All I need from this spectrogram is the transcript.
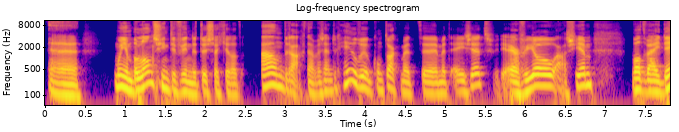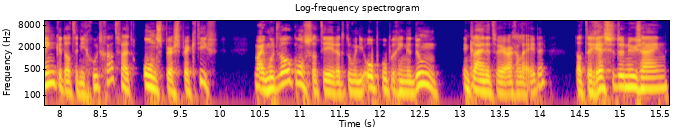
eh, moet je een balans zien te vinden tussen dat je dat aandraagt. Nou, we zijn natuurlijk heel veel in contact met, uh, met EZ, de RVO, ACM. Wat wij denken dat er niet goed gaat vanuit ons perspectief. Maar ik moet wel constateren dat toen we die oproepen gingen doen, een kleine twee jaar geleden, dat de resten er nu zijn.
